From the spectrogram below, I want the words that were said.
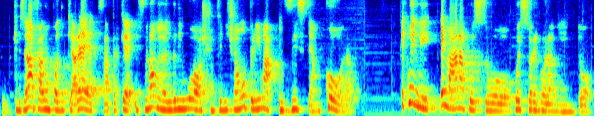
che bisogna fare un po' di chiarezza perché il fenomeno del greenwashing che dicevamo prima esiste ancora e quindi emana questo, questo regolamento.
